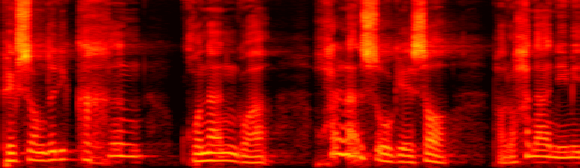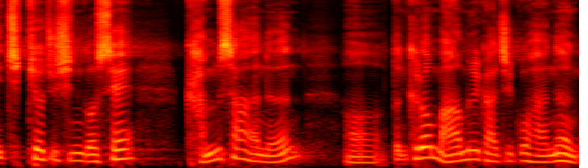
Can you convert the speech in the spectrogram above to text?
백성들이 큰 고난과 환란 속에서 바로 하나님이 지켜주신 것에 감사하는 어, 어떤 그런 마음을 가지고 하는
